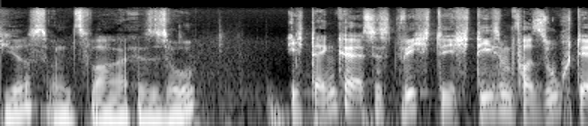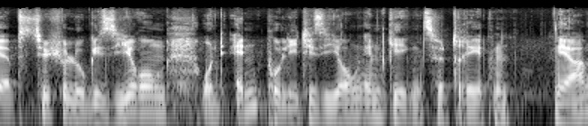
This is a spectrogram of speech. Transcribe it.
dir ist. Und zwar so. Ich denke, es ist wichtig, diesem Versuch der Psychologisierung und Entpolitisierung entgegenzutreten. Ja,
